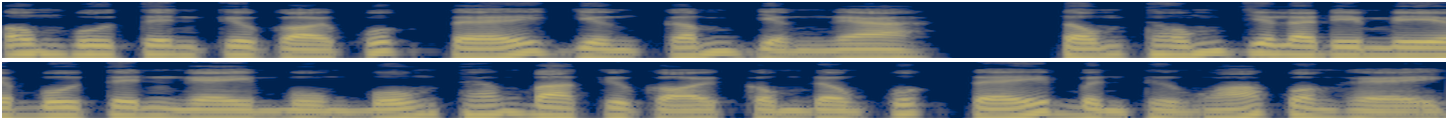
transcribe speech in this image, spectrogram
ông Putin kêu gọi quốc tế dừng cấm vận Nga. Tổng thống Vladimir Putin ngày 4 tháng 3 kêu gọi cộng đồng quốc tế bình thường hóa quan hệ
